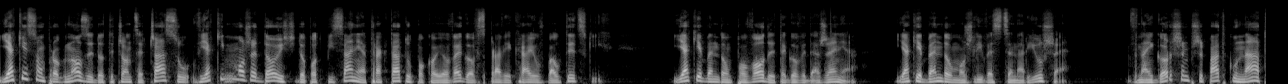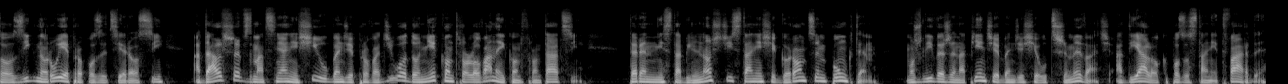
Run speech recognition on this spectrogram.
Jakie są prognozy dotyczące czasu, w jakim może dojść do podpisania traktatu pokojowego w sprawie krajów bałtyckich? Jakie będą powody tego wydarzenia? jakie będą możliwe scenariusze. W najgorszym przypadku NATO zignoruje propozycje Rosji, a dalsze wzmacnianie sił będzie prowadziło do niekontrolowanej konfrontacji. Teren niestabilności stanie się gorącym punktem. Możliwe, że napięcie będzie się utrzymywać, a dialog pozostanie twardy.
